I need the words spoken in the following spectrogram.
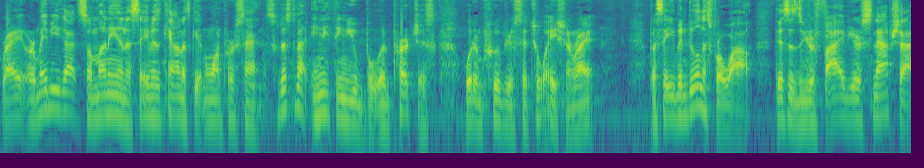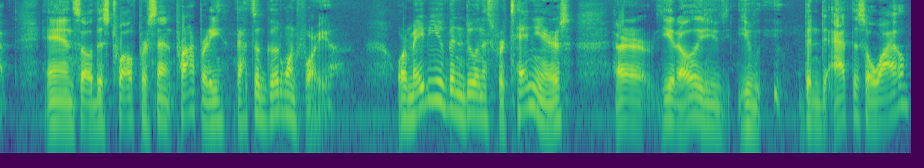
right? Or maybe you got some money in a savings account that's getting 1%. So just about anything you would purchase would improve your situation, right? But say you've been doing this for a while. This is your five year snapshot. And so this 12% property, that's a good one for you. Or maybe you've been doing this for 10 years, or you know, you've, you've been at this a while,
